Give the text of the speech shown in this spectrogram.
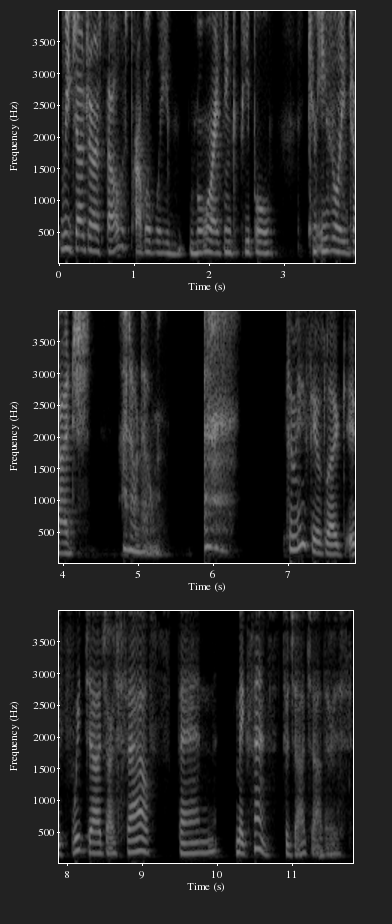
we judge ourselves probably more. I think people can easily judge. I don't know. to me, it feels like if we judge ourselves, then makes sense to judge others.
